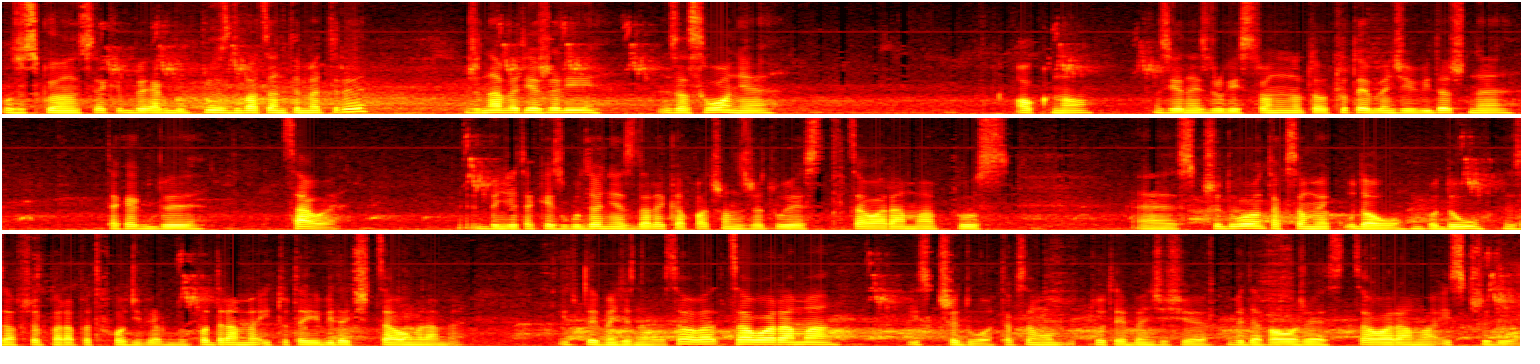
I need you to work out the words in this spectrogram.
uzyskując jakby, jakby plus 2 cm, że nawet jeżeli zasłonię okno z jednej z drugiej strony, no to tutaj będzie widoczne tak jakby całe. Będzie takie złudzenie z daleka patrząc, że tu jest cała rama plus e, skrzydło, tak samo jak u dołu, bo dół zawsze parapet wchodzi jakby pod ramę i tutaj widać całą ramę. I tutaj będzie znowu cała, cała rama i skrzydło. Tak samo tutaj będzie się wydawało, że jest cała rama i skrzydło.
